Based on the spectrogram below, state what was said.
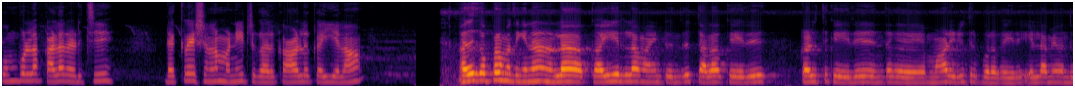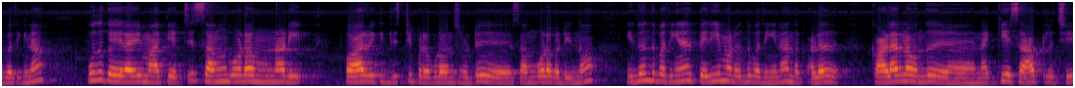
கொம்புலாம் கலர் அடித்து டெக்கரேஷன்லாம் பண்ணிகிட்ருக்காரு கால் கையெல்லாம். அதுக்கப்புறம் பார்த்திங்கன்னா நல்லா கயிறுலாம் வாங்கிட்டு வந்து தலை கயிறு கழுத்து கயிறு இந்த மாடு இழுத்துட்டு போகிற கயிறு எல்லாமே வந்து பார்த்திங்கன்னா புது கயிறாகவே மாற்றியாச்சு சங்கோட முன்னாடி பார்வைக்கு திருஷ்டி படக்கூடாதுன்னு சொல்லிட்டு சங்கோட கட்டியிருந்தோம். இது வந்து பார்த்திங்கன்னா பெரிய மாடு வந்து பார்த்திங்கன்னா அந்த கலர் கலரில் வந்து நக்கியை சாப்பிட்ருச்சு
